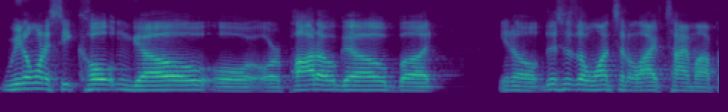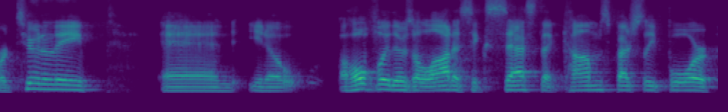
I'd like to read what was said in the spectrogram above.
we don't want to see Colton go or or Pato go, but you know, this is a once in a lifetime opportunity, and you know, hopefully, there's a lot of success that comes, especially for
